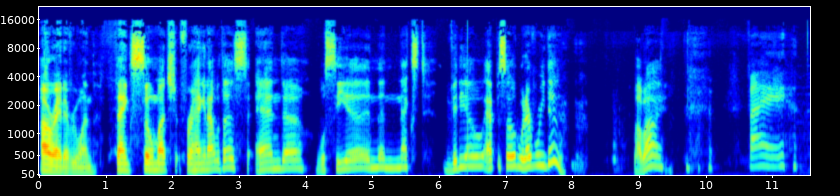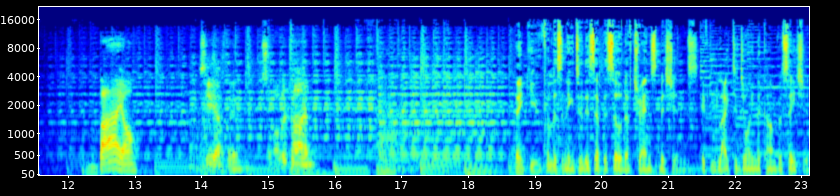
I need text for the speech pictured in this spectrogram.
All right, everyone thanks so much for hanging out with us, and uh, we'll see you in the next video episode, whatever we do. Bye-bye. Bye. Bye, all. See ya later. Some other time. Thank you for listening to this episode of Transmissions. If you'd like to join the conversation,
